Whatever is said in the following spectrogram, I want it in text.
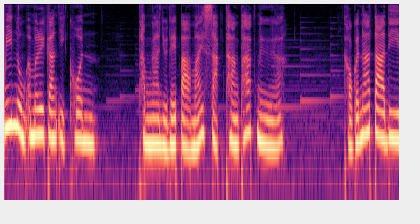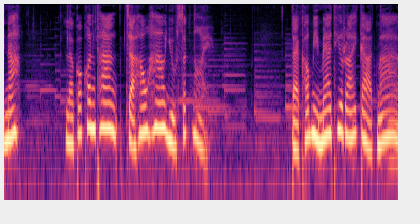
มีหนุ่มอเมริกันอีกคนทำงานอยู่ในป่าไม้สักทางภาคเหนือ เขาก็หน้าตาดีนะ แล้วก็ค่อนข้างจะห้าวๆอยู่สักหน่อย แต่เขามีแม่ที่ร้ายกาจมาก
